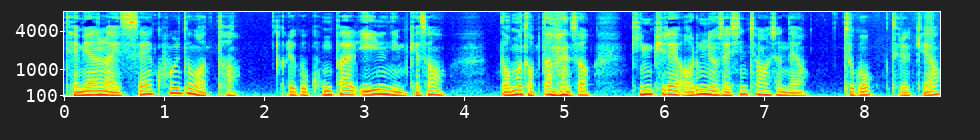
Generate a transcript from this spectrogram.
Damien Rice의 Cold Water 그리고 0821님께서 너무 덥다면서 김필의 얼음 요새 신청하셨네요. 두 곡 들을게요.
